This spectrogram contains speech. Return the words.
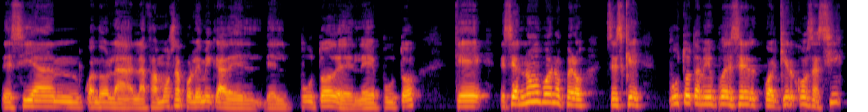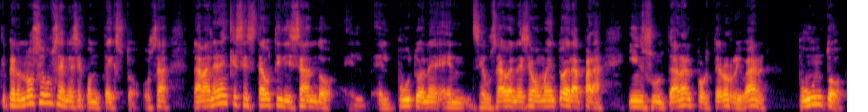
decían, cuando la, famosa polémica del, del, puto, del e puto, que decían, no, bueno, pero pues, es que puto también puede ser cualquier cosa, sí, pero no se usa en ese contexto. O sea, la manera en que se está utilizando el, puto, se usaba en ese momento, era para insultar al portero rival. Punto.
